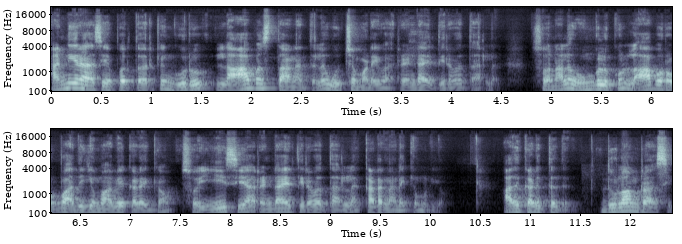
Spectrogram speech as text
கன்னி ராசியை பொறுத்த வரைக்கும் குரு லாபஸ்தானத்தில் உச்சமடைவார் ரெண்டாயிரத்தி இருபத்தாறில். ஸோ அதனால் உங்களுக்கும் லாபம் ரொம்ப அதிகமாகவே கிடைக்கும். ஸோ ஈஸியாக ரெண்டாயிரத்தி இருபத்தாறில் கடன் அடைக்க முடியும். அதுக்கு அடுத்தது துலாம் ராசி.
